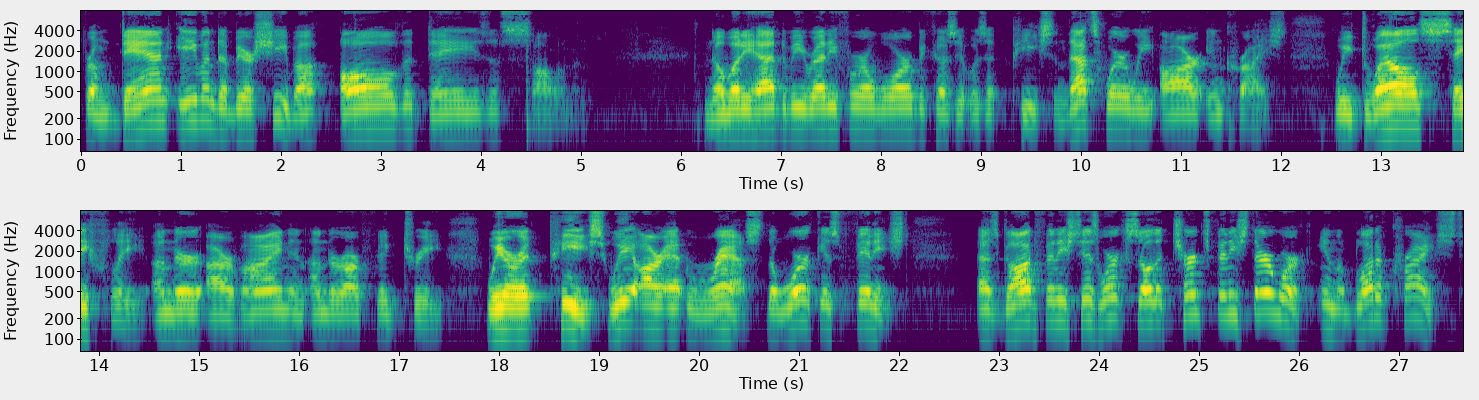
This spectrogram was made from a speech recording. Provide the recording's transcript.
from Dan even to Beersheba, all the days of Solomon. Nobody had to be ready for a war because it was at peace. And that's where we are in Christ. We dwell safely under our vine and under our fig tree. We are at peace. We are at rest. The work is finished. As God finished his work, so the church finished their work in the blood of Christ.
